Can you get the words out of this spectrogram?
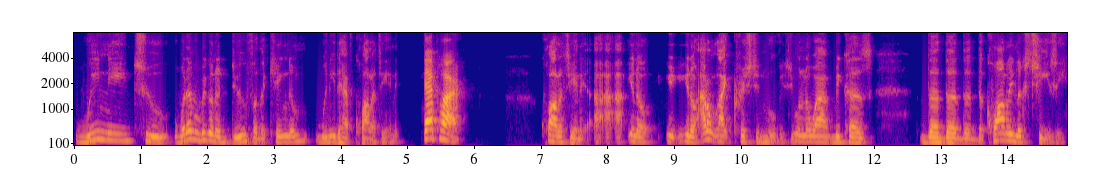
we need to whatever we're going to do for the kingdom, we need to have quality in it. That part, quality in it. I, I you know, you, you know, I don't like Christian movies. You want to know why? Because the the the the quality looks cheesy.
